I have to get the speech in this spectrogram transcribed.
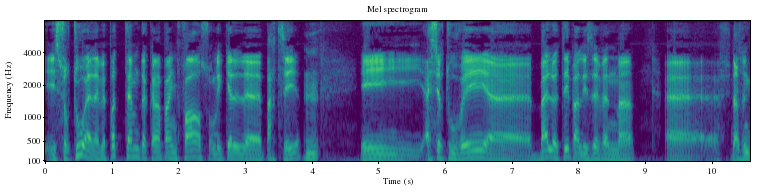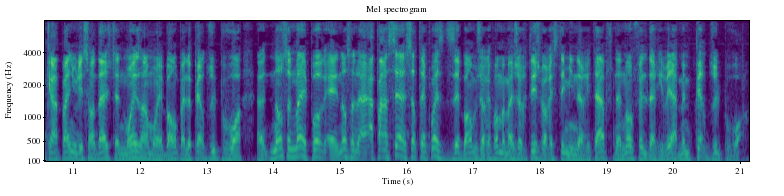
et surtout, elle avait pas de thème de campagne fort sur lesquels euh, partir. Et elle s'est retrouvée euh, ballottée par les événements. euh, dans une campagne où les sondages étaient de moins en moins bons, puis elle a perdu le pouvoir. Euh, non seulement elle, pas, elle- non seulement elle pensait à un certain point, elle se disait bon, j'aurai pas ma majorité, je vais rester minoritaire. Puis finalement, au fil d'arrivée, elle a même perdu le pouvoir.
